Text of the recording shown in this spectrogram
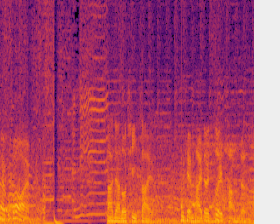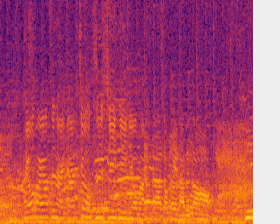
哎，不错哎大家都弃赛了。目前排队最长的，牛排要吃哪一家？就吃西提牛排，让大家都可以拿得到哈。没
